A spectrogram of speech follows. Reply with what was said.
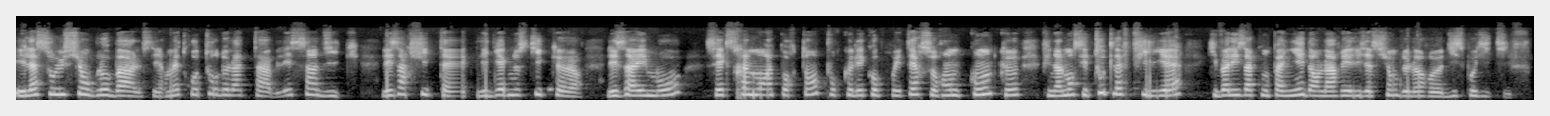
Et la solution globale, c'est-à-dire mettre autour de la table les syndics, les architectes, les diagnostiqueurs, les AMO, c'est extrêmement important pour que les copropriétaires se rendent compte que finalement, c'est toute la filière qui va les accompagner dans la réalisation de leur euh, dispositif.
